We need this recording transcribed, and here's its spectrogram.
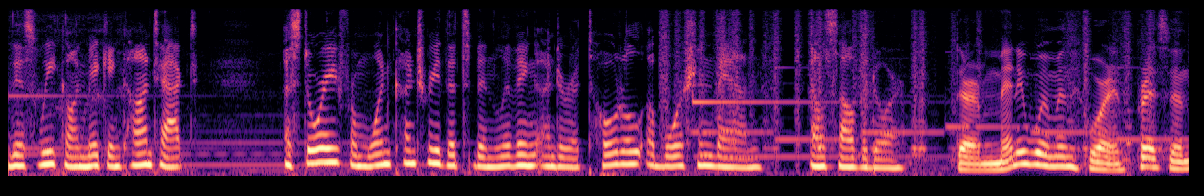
This week on Making Contact, a story from one country that's been living under a total abortion ban El Salvador. There are many women who are in prison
